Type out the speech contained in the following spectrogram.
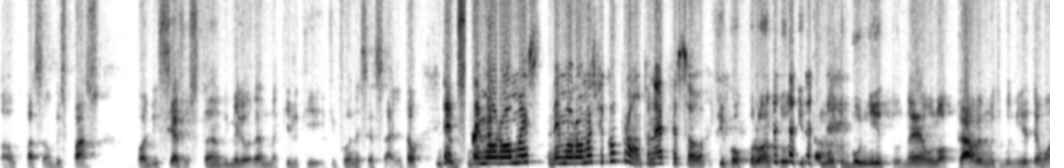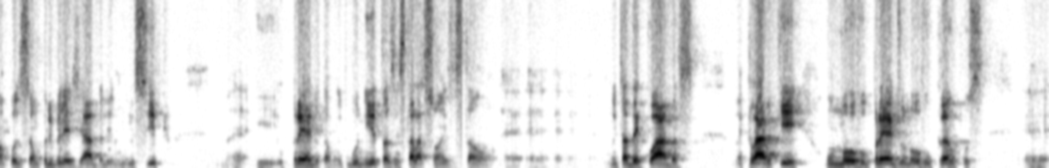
a ocupação do espaço, pode ir se ajustando e melhorando naquilo que, que for necessário. Então, De, demorou, mas demorou, mas ficou pronto, né, professor? Ficou pronto e está muito bonito, né? O local é muito bonito, é uma posição privilegiada ali no município. Né? E o prédio está muito bonito, as instalações estão é, é, é, muito adequadas. É claro que um novo prédio, um novo campus, é,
